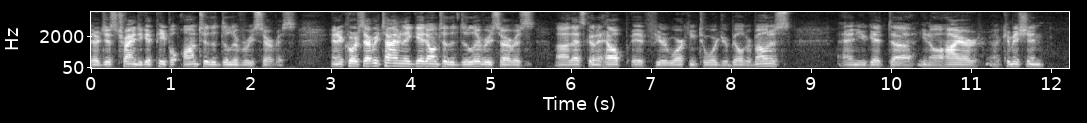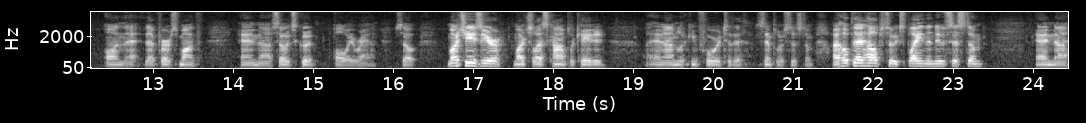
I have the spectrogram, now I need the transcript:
They're just trying to get people onto the delivery service. And of course, every time they get onto the delivery service, uh, that's going to help if you're working toward your builder bonus and you get uh, you know a higher uh, commission on that, that first month. And uh, so it's good all the way around. So much easier much less complicated and I'm looking forward to the simpler system. I hope that helps to explain the new system and uh,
